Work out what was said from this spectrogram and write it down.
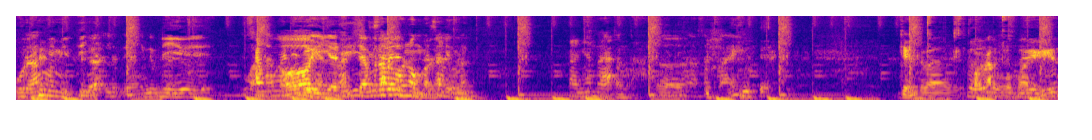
kurang mimiti Enggak, lihat yang ini di Sambungannya Oh iya, Nanti si siapa bisa namanya? nomornya di orang tanya enggak jenderal pakar global iya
